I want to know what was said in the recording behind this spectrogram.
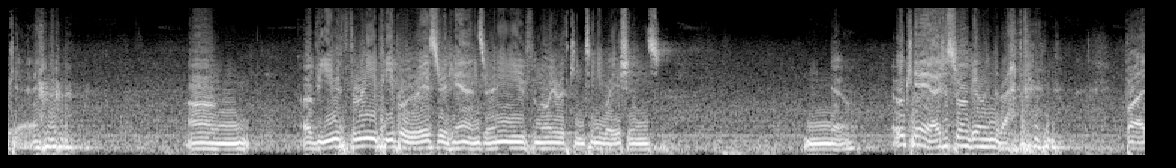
Okay. um, of you three people who raised your hands, are any of you familiar with continuations? No. Okay, I just won't go into that but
